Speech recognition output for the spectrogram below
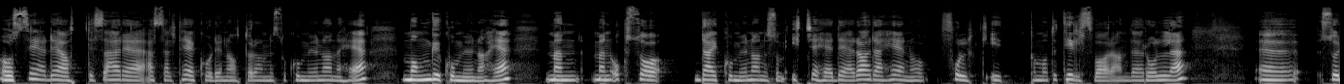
Og ser det at disse SLT-koordinatorene som kommunene har, mange kommuner har, men, men, også de kommunene som ikke har det, da, de har nå folk i på en måte tilsvarende rolle. Eh, så,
